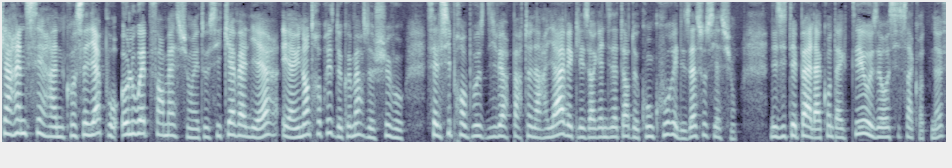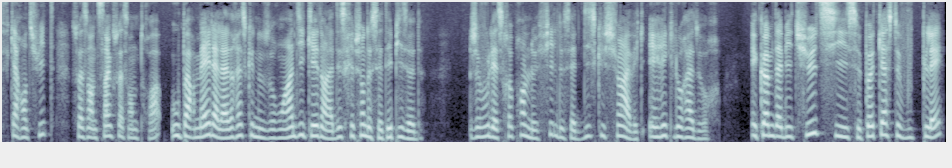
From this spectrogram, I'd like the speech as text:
Karen Serran, conseillère pour All Web Formation, est aussi cavalière et a une entreprise de commerce de chevaux. Celle-ci propose divers partenariats avec les organisateurs de concours et des associations. N'hésitez pas à la contacter au 06 59 48 65 63 ou par mail à l'adresse que nous aurons indiquée dans la description de cet épisode. Je vous laisse reprendre le fil de cette discussion avec Éric Louradour. Et comme d'habitude, si ce podcast vous plaît,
